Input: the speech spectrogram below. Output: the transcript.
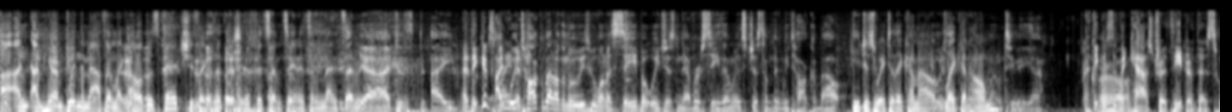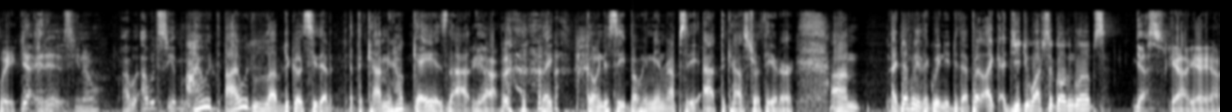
Uh, I'm, I'm here. I'm doing the math. I'm like, how old this bitch? She's like, 17, 17, 97. yeah, I just I I think it's I, we of- talk about all the movies we want to see, but we just never see them. It's just something we talk about. You just wait till they come out, Always like at talk about home. on TV. Yeah, I think it's at the Castro Theater this week. yeah, it is. You know, I, w- I would see a movie. I would, I would love to go see that at the. Ca- I mean, how gay is that? Yeah. like going to see Bohemian Rhapsody at the Castro Theater. Um, I definitely think we need to do that. But like, did you watch the Golden Globes? Yes. Yeah, yeah, yeah.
